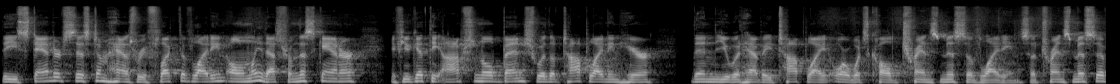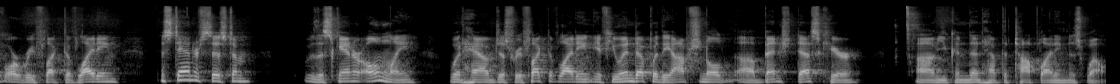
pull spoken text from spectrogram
The standard system has reflective lighting only. That's from the scanner. If you get the optional bench with a top lighting here, then you would have a top light or what's called transmissive lighting. So transmissive or reflective lighting. The standard system the scanner only would have just reflective lighting. If you end up with the optional uh, bench desk here, uh, you can then have the top lighting as well.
